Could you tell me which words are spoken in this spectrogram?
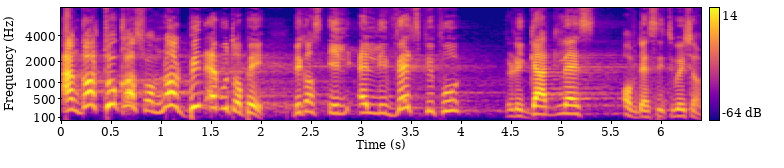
And God took us from not being able to pay because He elevates people regardless of their situation.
